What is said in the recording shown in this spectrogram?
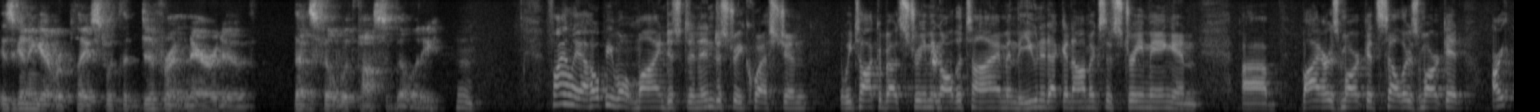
is going to get replaced with a different narrative that's filled with possibility. Hmm. Finally, I hope you won't mind just an industry question. We talk about streaming all the time and the unit economics of streaming and uh, buyer's market, seller's market. Are,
